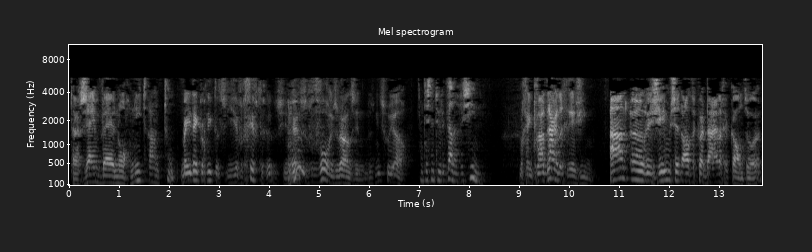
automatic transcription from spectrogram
Daar zijn wij nog niet aan toe. Maar je denkt toch niet dat ze je vergiftigen? Dat is je ergste vervolgingswaanzin. Dat is niets voor jou. Het is natuurlijk wel een regime. Maar geen kwaadaardig regime. Aan een regime zit altijd kwaadaardige kant, hoor.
